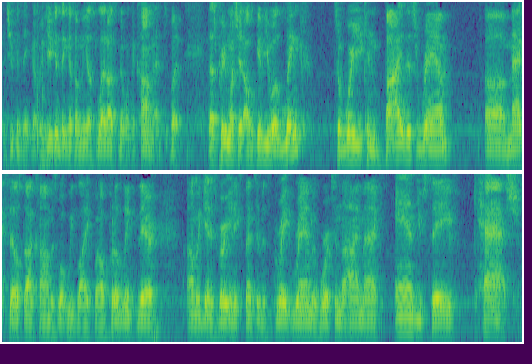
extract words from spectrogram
that you can think of. If you can think of something else, let us know in the comments. But that's pretty much it. I'll give you a link to where you can buy this RAM uh, macsales.com is what we like, but I'll put a link there. Um, again, it's very inexpensive. It's great RAM. It works in the iMac, and you save cash.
